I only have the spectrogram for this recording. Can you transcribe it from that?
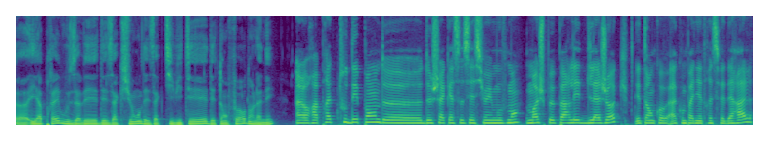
Euh, et après, vous avez des actions, des activités, des temps forts dans l'année? Alors après, tout dépend de, de chaque association et mouvement. Moi, je peux parler de la JOC, étant co- accompagnatrice fédérale.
